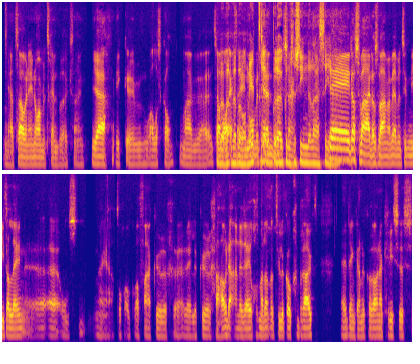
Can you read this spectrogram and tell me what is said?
Ja, het zou een enorme trendbreuk zijn. Ja, ik, uh, hoe alles kan. Maar uh, het zou we, wel echt we hebben wel meer trendbreuken gezien de laatste jaren. Nee, dat is waar, dat is waar. Maar we hebben natuurlijk niet alleen uh, ons, nou ja, toch ook wel vaak keurig, redelijk keurig gehouden aan de regels, maar dat natuurlijk ook gebruikt. denk aan de coronacrisis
